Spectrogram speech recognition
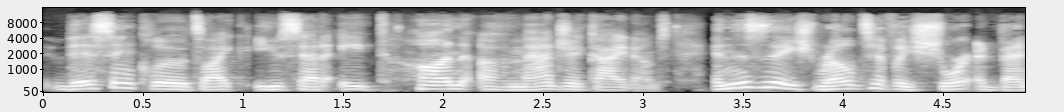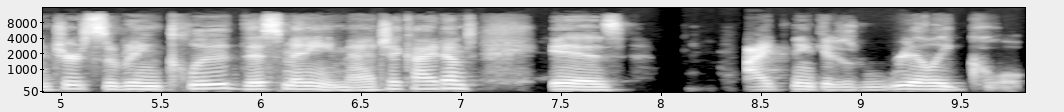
this includes, like you said, a ton of magic items, and this is a relatively short adventure. So to include this many magic items is, I think, is really cool.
